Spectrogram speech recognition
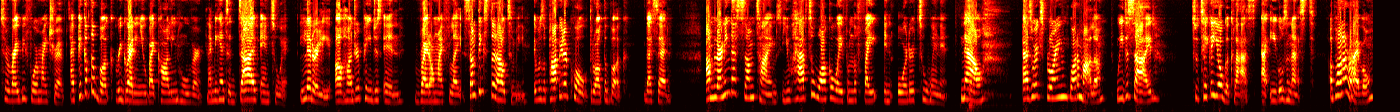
to right before my trip. I pick up the book Regretting You by Colleen Hoover and I begin to dive into it. Literally, a hundred pages in, right on my flight. Something stood out to me. It was a popular quote throughout the book that said, I'm learning that sometimes you have to walk away from the fight in order to win it. Now, as we're exploring Guatemala, we decide to take a yoga class at Eagle's Nest. Upon arrival,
